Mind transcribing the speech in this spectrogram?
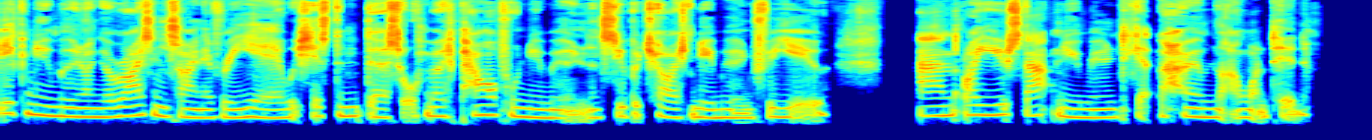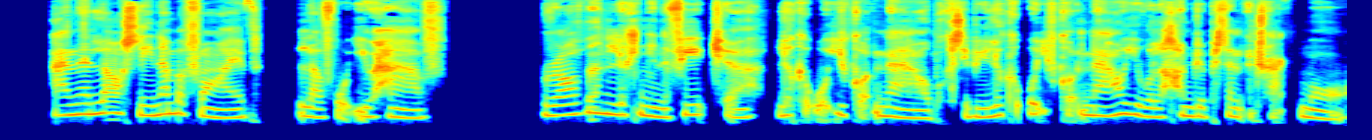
big new moon on your rising sign every year, which is the, the sort of most powerful new moon and supercharged new moon for you. And I used that new moon to get the home that I wanted. And then lastly, number five, love what you have. Rather than looking in the future, look at what you've got now, because if you look at what you've got now, you will 100% attract more.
